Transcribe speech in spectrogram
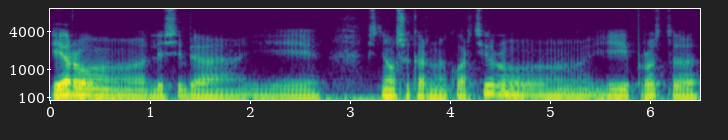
эру э, для себя и снял шикарную квартиру э, и просто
